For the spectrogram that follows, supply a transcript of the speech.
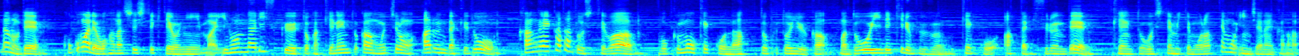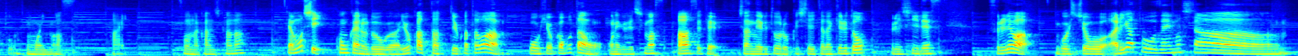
なので、ここまでお話ししてきたように、まあ、いろんなリスクとか懸念とかはもちろんあるんだけど、考え方としては僕も結構納得というか、まあ、同意できる部分結構あったりするんで、検討してみてもらってもいいんじゃないかなと思います。はい。そんな感じかな。じゃあもし今回の動画が良かったっていう方は、高評価ボタンをお願いします。合わせてチャンネル登録していただけると嬉しいです。それではご視聴ありがとうございました。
